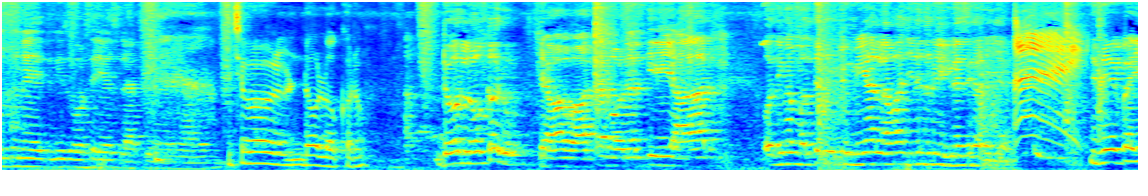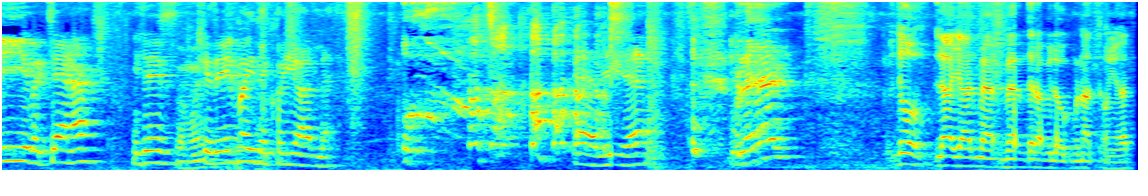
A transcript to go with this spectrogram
उसने इतनी ज़ोर से ये स्लैप की मेरे यहाँ अच्छा वो डोर लॉक करो। डोर लॉक करूँ? क्या बात है बोनस की यार। ओदी मैं मत्ते की चुम्मियाँ लावा जिन्हें तूने इंग्लिश सिखाई है। ये भाई ये बच्चा है ना इसे किसे भाई देखो यार ले है। है ब्रेड तो ला यार मैं मैं तेरा व्लॉग बनाता हूँ यार।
